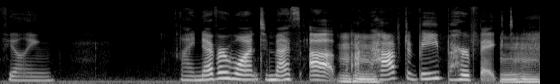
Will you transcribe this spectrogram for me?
Feeling I never want to mess up. Mm-hmm. I have to be perfect. Mm-hmm.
